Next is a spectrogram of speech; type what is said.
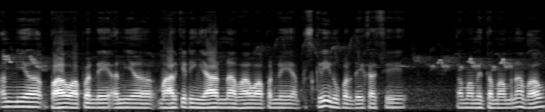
અન્ય ભાવ આપણને અન્ય માર્કેટિંગ યાર્ડના ભાવ આપણને સ્ક્રીન ઉપર દેખાશે. તમામે તમામના ભાવ.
